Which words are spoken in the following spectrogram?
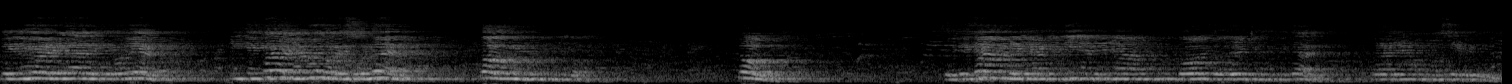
que debió heredar este gobierno y que cada llamado a resolver, todos los multiplicó. Todos. Se quejaban de que Argentina tenía un punto 8 de déficit fiscal, ahora tenemos como 7 puntos.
